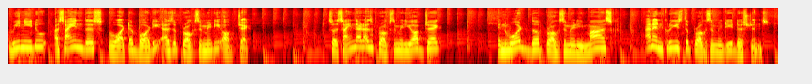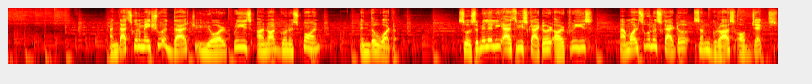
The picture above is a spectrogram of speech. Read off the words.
we need to assign this water body as a proximity object. So assign that as a proximity object, invert the proximity mask and increase the proximity distance. And that's going to make sure that your trees are not going to spawn in the water. So similarly as we scattered our trees, I'm also going to scatter some grass objects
